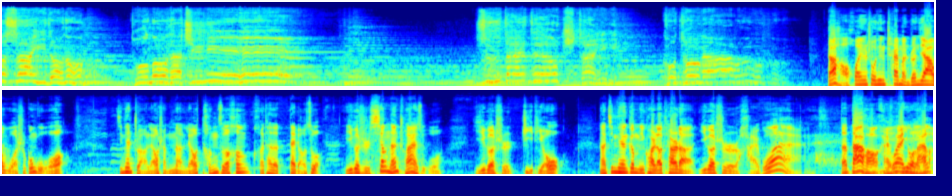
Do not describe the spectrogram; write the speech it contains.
トサイドの友達に伝えておきたいことがある大家好，欢迎收听拆漫专家，我是宫谷。今天主要聊什么呢？聊藤泽亨和他的代表作，一个是湘南传爱组，一个是 GTO。那今天跟我们一块儿聊天的，一个是海怪，大大家好，海怪又来了。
